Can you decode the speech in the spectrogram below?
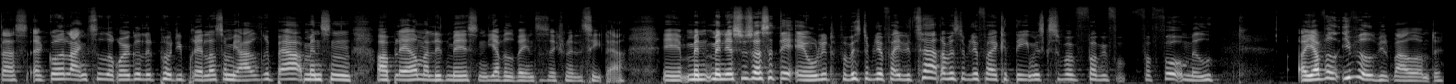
der er gået lang tid og rykket lidt på de briller, som jeg aldrig bærer, men sådan, og har blæret mig lidt med, sådan, jeg ved, hvad intersektionalitet er. Øh, men, men jeg synes også, at det er ærgerligt, for hvis det bliver for elitært, og hvis det bliver for akademisk, så får vi for, for få med. Og jeg ved, I ved vildt meget om det.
